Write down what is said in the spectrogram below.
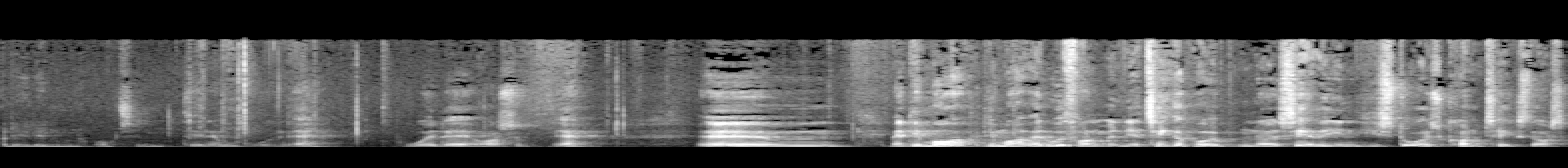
Og det er den, hun har brugt siden. Det er det, hun bruger. Ja, bruger i dag også. Ja. Øhm, men det må, det må have været udfordrende, men jeg tænker på, når jeg ser det i en historisk kontekst også,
